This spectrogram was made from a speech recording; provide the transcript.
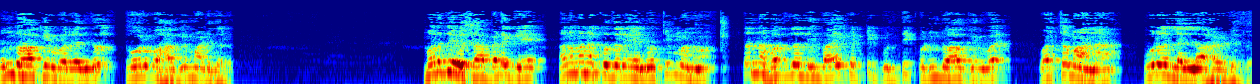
ಕೊಂದು ಹಾಕಿರುವರೆಂದು ತೋರುವ ಹಾಗೆ ಮಾಡಿದರು. ಮರುದಿವಸ ಬೆಳಗ್ಗೆ ಹನುಮನ ಕುದುರೆಯನ್ನು ತಿಮ್ಮನು ತನ್ನ ಹೊಲದಲ್ಲಿ ಬಾಯಿ ಕಟ್ಟಿ ಗುದ್ದಿ ಕೊಂಡು ಹಾಕಿರುವ ವರ್ತಮಾನ ಊರಲ್ಲೆಲ್ಲ ಹರಡಿತು.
